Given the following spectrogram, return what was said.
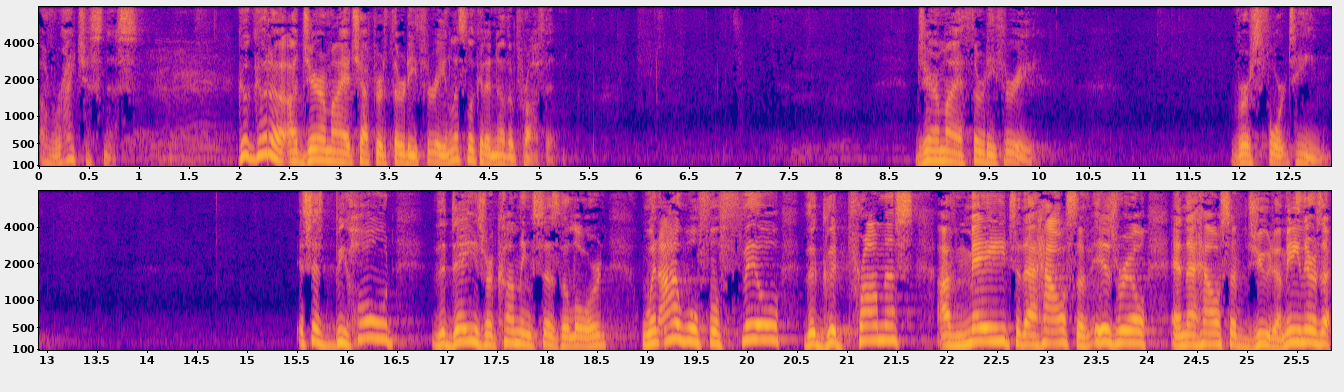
of righteousness. Go, go to uh, Jeremiah chapter 33 and let's look at another prophet. Jeremiah 33, verse 14. It says, Behold, the days are coming, says the Lord, when I will fulfill the good promise I've made to the house of Israel and the house of Judah. Meaning there's a,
